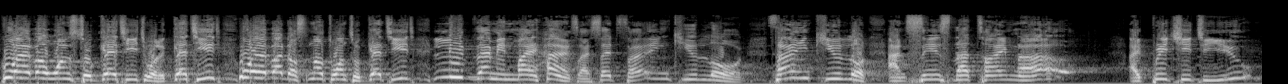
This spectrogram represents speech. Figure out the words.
whoever wants to get it will get it. Whoever does not want to get it, leave them in my hands. I said, thank you, Lord. Thank you, Lord. And since that time now, I preach it to you.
